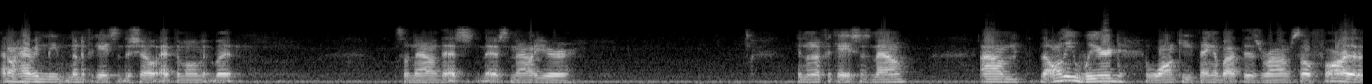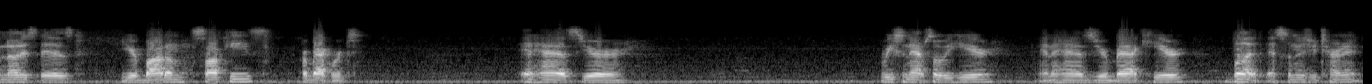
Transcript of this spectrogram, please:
I don't have any notifications to show at the moment, but so now that's there's now your your notifications now. Um, the only weird, wonky thing about this ROM so far that I've noticed is your bottom soft keys are backwards. It has your recent apps over here, and it has your back here, but as soon as you turn it,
